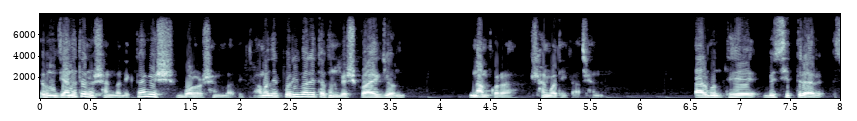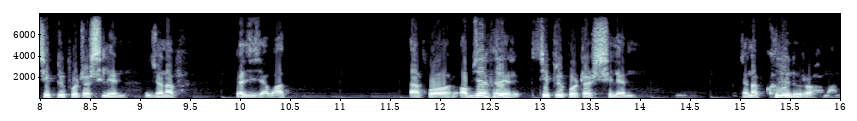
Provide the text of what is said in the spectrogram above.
এবং জানাতেনও সাংবাদিক। না বেশ বড় সাংবাদিক। আমাদের পরিবারে তখন বেশ কয়েকজন নামকরা সাংবাদিক আছেন। তার মধ্যে বিচিত্রার চিফ রিপোর্টার ছিলেন জনাব কাজী জাওয়াদ তারপর অবজারভারের চিফ রিপোর্টার ছিলেন জনাব খলিলুর রহমান।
